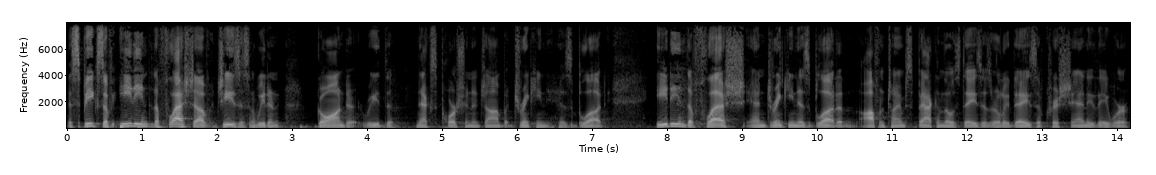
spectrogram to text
It speaks of eating the flesh of Jesus, and we didn't go on to read the next portion in John, but drinking his blood. Eating the flesh and drinking his blood. And oftentimes, back in those days, those early days of Christianity, they were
